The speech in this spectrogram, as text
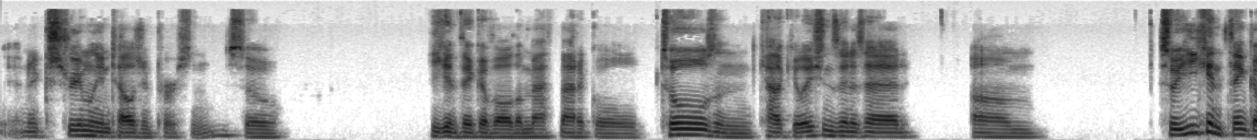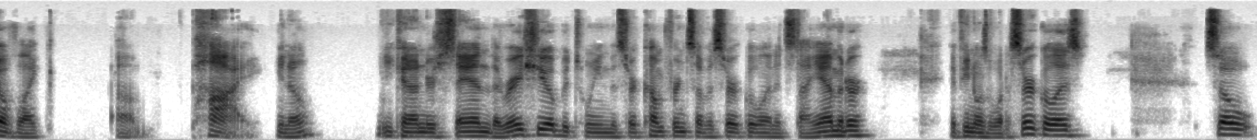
an extremely intelligent person, so he can think of all the mathematical tools and calculations in his head. Um so he can think of like um pi, you know? He can understand the ratio between the circumference of a circle and its diameter if he knows what a circle is. So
